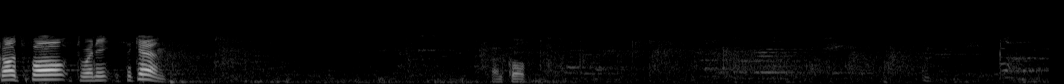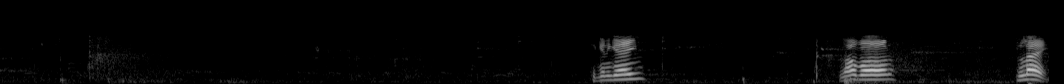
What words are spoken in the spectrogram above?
Code 4, 20 seconds. Encore. Second game. Low ball. Play.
